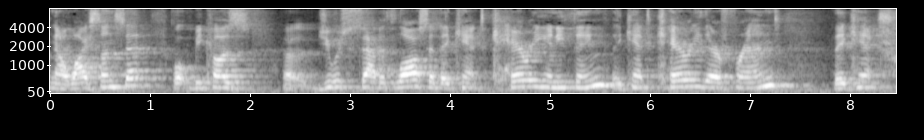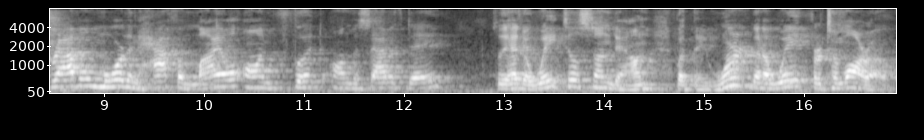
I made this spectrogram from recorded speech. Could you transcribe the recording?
Now, why sunset? Well, because uh, Jewish Sabbath law said they can't carry anything, they can't carry their friend, they can't travel more than half a mile on foot on the Sabbath day. So they had to wait till sundown, but they weren't going to wait for tomorrow.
